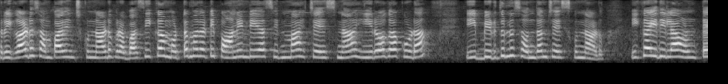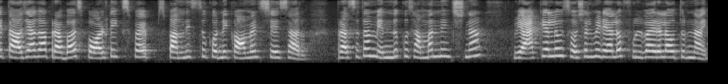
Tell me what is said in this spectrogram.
రికార్డు సంపాదించుకున్నాడు ప్రభాస్. ఇక మొట్టమొదటి పాన్ ఇండియా సినిమా చేసిన హీరోగా కూడా ఈ బిరుదును సొంతం చేసుకున్నాడు. ఇక ఇది ఇలా ఉంటే తాజాగా ప్రభాస్ పాలిటిక్స్పై స్పందిస్తూ కొన్ని కామెంట్స్ చేశారు. ప్రస్తుతం ఎందుకు సంబంధించిన వ్యాఖ్యలు సోషల్ మీడియాలో ఫుల్ వైరల్ అవుతున్నాయి.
